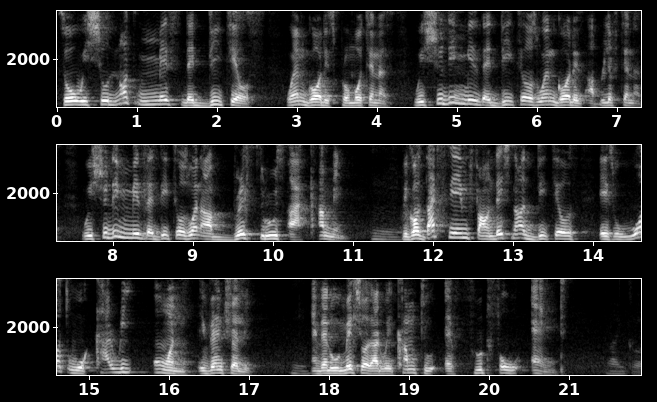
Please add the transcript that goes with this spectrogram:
So we should not miss the details when God is promoting us. We shouldn't miss the details when God is uplifting us. We shouldn't miss the details when our breakthroughs are coming. Because that same foundational details is what will carry on eventually. And then we'll make sure that we come to a fruitful end. My God.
